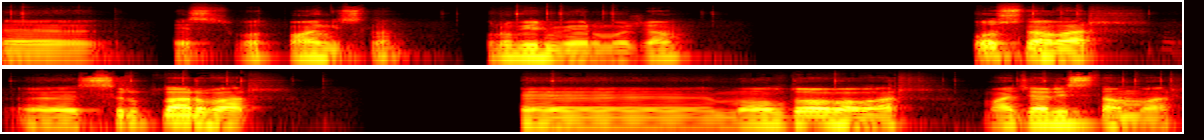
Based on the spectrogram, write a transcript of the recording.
E, Despot bu hangisi lan? Bunu bilmiyorum hocam. Bosna var. E, Sırplar var. E, Moldova var. Macaristan var.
